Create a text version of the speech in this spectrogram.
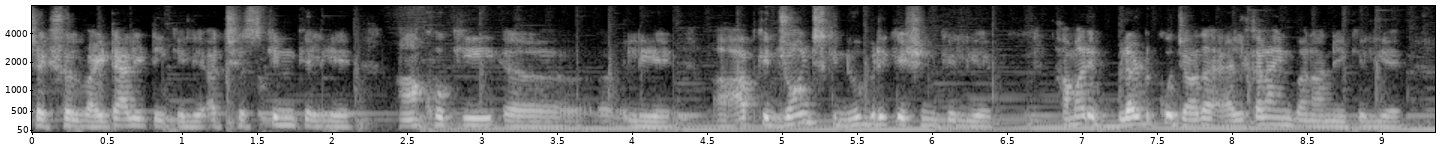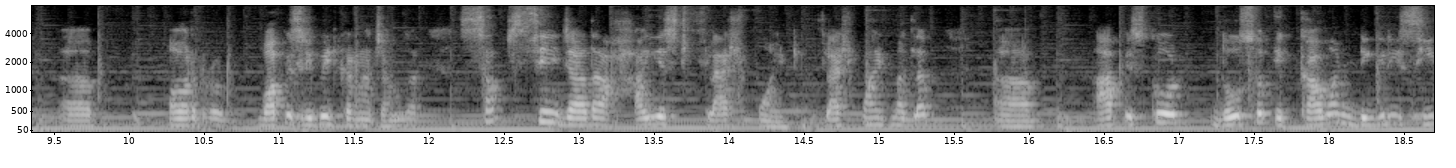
सेक्सुअल वाइटलिटी के लिए, अच्छे स्किन के लिए, आँखों की लिए, आपके जॉइंट्स की न्यूब्रिकेशन के लिए, हमारे ब्लड को ज़्यादा एल्कलाइन बनाने के लिए और वापस रिपीट करना चाहूँगा, सबसे ज़्यादा highest flash point flash point मतलब आप इसको दो सौ इक्यावन डिग्री सी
